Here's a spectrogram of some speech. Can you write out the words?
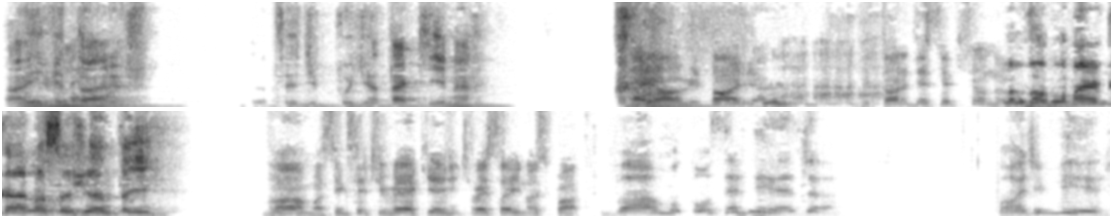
Aí, Muito Vitória. Legal. Você podia estar tá aqui, né? Aí, ó, Vitória. Vitória decepcionou. Vamos marcar a nossa janta aí. Vamos, assim que você estiver aqui, a gente vai sair, nós quatro. Vamos, com certeza. Pode vir.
